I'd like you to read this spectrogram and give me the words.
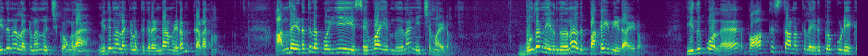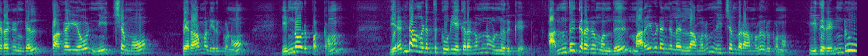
மிதுன லக்னம்னு வச்சுக்கோங்களேன். மிதுன லக்னத்துக்கு ரெண்டாம் இடம் கடகம். அந்த இடத்துல போய் செவ்வாய் இருந்ததுன்னா நீச்சமாயிடும். புதன் இருந்ததுன்னா அது பகை வீடாயிடும். இதுபோல் வாக்குஸ்தானத்தில் இருக்கக்கூடிய கிரகங்கள் பகையோ நீச்சமோ பெறாமல் இருக்கணும். இன்னொரு பக்கம் இரண்டாம் இடத்துக்குரிய கிரகம்னு ஒன்று இருக்குது அந்த கிரகம் வந்து மறைவிடங்கள் இல்லாமலும் நீச்சம் பெறாமலும் இருக்கணும். இது ரெண்டும்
